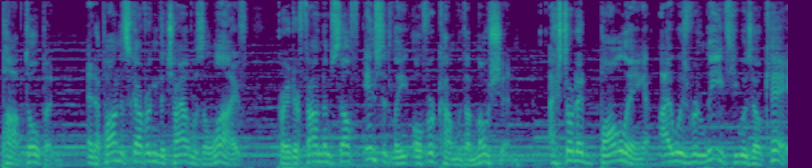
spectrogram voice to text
popped open. And upon discovering the child was alive, Prater found himself instantly overcome with emotion. I started bawling. I was relieved he was okay,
